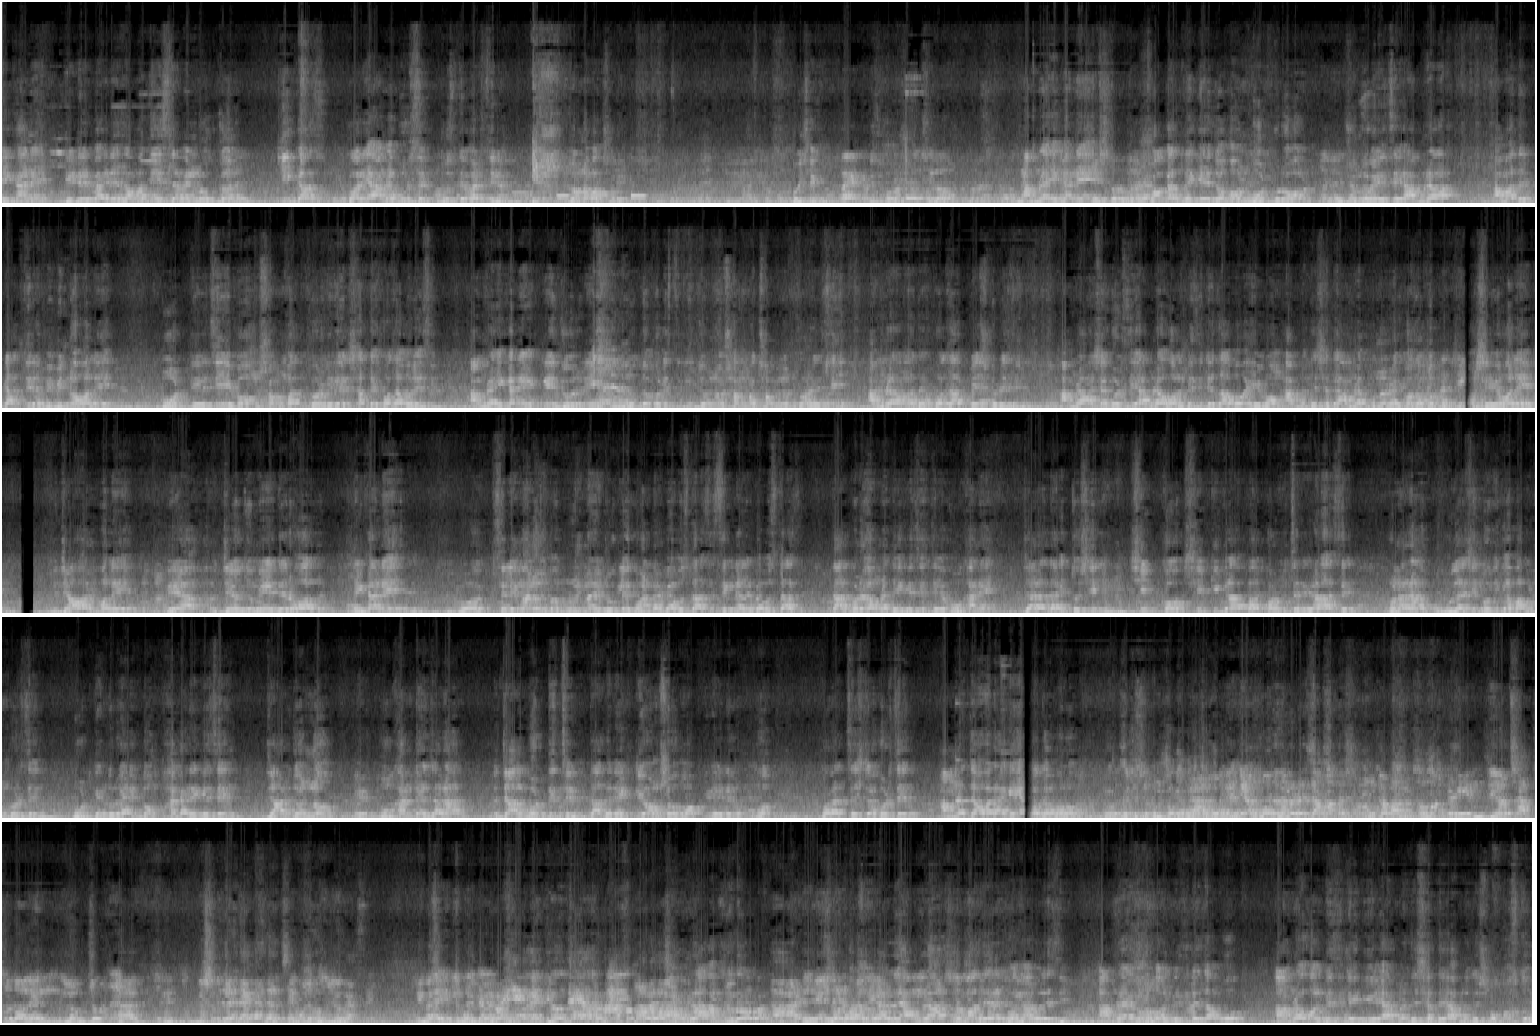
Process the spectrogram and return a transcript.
এখানে গেটের বাইরে জামাতে ইসলামের লোকজন কি কাজ করে আমরা বুঝতে বুঝতে পারছি না। ধন্যবাদ সবাই বৈশাখী আমরা এখানে সকাল থেকে যখন ভোট গ্রহণ শুরু হয়েছে আমরা আমাদের প্রার্থীরা বিভিন্ন হলে ভোট দিয়েছি এবং সংবাদকর্মীদের সাথে কথা বলেছি। আমরা এখানে একটি জরুরি উদ্বুদ্ধ পরিস্থিতির জন্য সংবাদ সম্মেলন করেছি। আমরা আমাদের কথা পেশ করেছি। আমরা আশা করছি আমরা হল ভিজিটে যাব এবং আপনাদের সাথে আমরা পুনরায় কথা বলব। সেই হলে যাওয়ার ফলে যেহেতু মেয়েদের হল, এখানে ছেলে মানুষ বা পুরুষ মানুষ ঢুকলে ঘণ্টার ব্যবস্থা আছে, সিগন্যালের ব্যবস্থা আছে। তারপরেও আমরা দেখেছি যে ওখানে যারা দায়িত্বশীল শিক্ষক, শিক্ষিকা বা কর্মচারীরা আছেন ওনারা উদাসীন ভূমিকা পালন করছেন, ভোট কেন্দ্র একদম ফাঁকা রেখেছেন, যার জন্য ওখানকার যারা জাল ভোট দিচ্ছেন, তাদের একটি অংশ ক্রিয়েটের করার চেষ্টা করছেন আমরা যাওয়ার আগে কথা বলো। কেন্দ্রীয় ছাত্র দলের লোকজন বিশ্ববিদ্যালয়ে দেখা যাচ্ছে বলে অভিযোগ আছে। আমরা আমাদের কথা বলেছি। আমরা এখন হল ভিজিটে যাব। আমরা হল ভিজিটে গিয়ে আপনাদের সাথে আপনাদের সমস্ত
